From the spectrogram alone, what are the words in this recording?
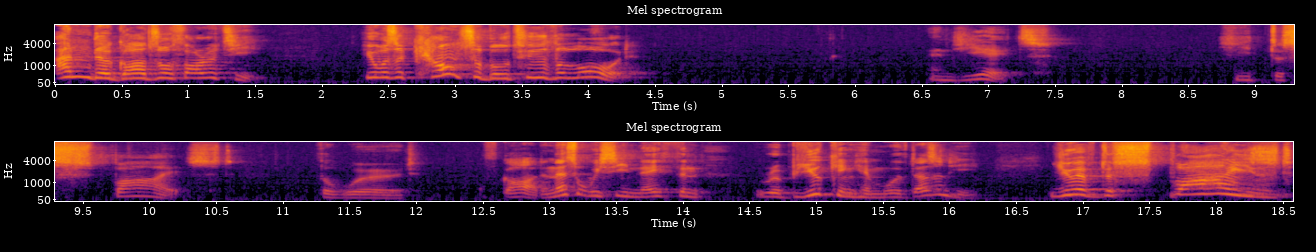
under God's authority. He was accountable to the Lord. And yet, he despised the word of God. And that's what we see Nathan rebuking him with, doesn't he? You have despised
